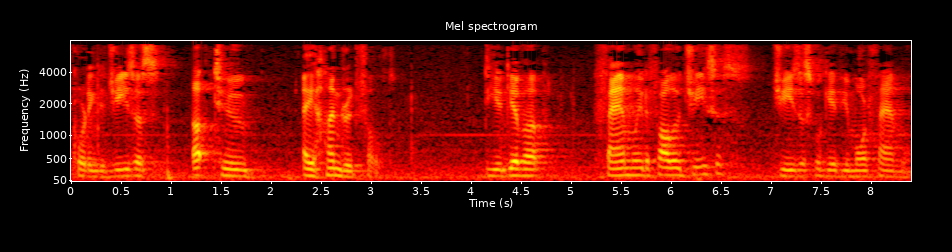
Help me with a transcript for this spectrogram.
According to Jesus, up to a hundredfold. Do you give up family to follow Jesus? Jesus will give you more family.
